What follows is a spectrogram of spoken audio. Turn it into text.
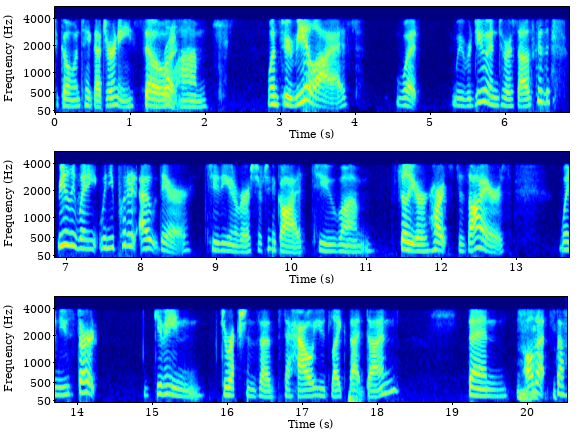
to go and take that journey. So Right. um, once we realized what we were doing to ourselves, because really when you, when you put it out there to the universe or to God to um, fill your heart's desires, when you start giving directions as to how you'd like that done, then all that stuff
